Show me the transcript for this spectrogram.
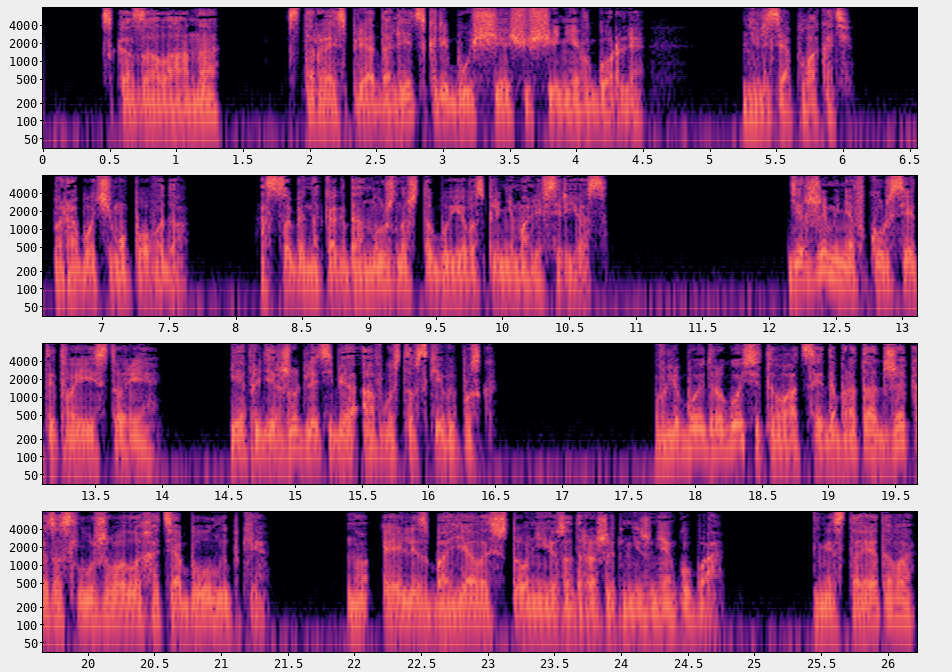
— сказала она, стараясь преодолеть скребущие ощущения в горле. «Нельзя плакать. По рабочему поводу. Особенно, когда нужно, чтобы ее воспринимали всерьез. Держи меня в курсе этой твоей истории. Я придержу для тебя августовский выпуск». В любой другой ситуации доброта Джека заслуживала хотя бы улыбки. Но Элис боялась, что у нее задрожит нижняя губа. Вместо этого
